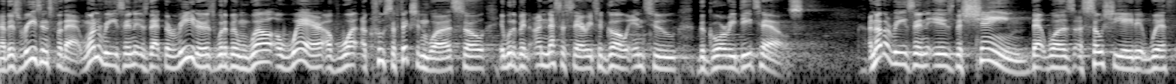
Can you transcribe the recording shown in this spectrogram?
Now, there's reasons for that. One reason is that the readers would have been well aware of what a crucifixion was, so it would have been unnecessary to go into the gory details. Another reason is the shame that was associated with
